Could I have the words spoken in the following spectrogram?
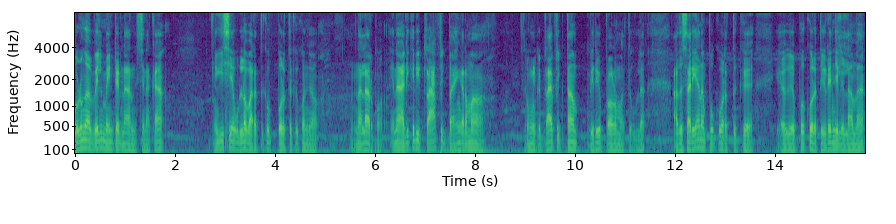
ஒழுங்காக வெல் மெயின்டைனாக இருந்துச்சுனாக்கா ஈஸியாக உள்ளே வரத்துக்கு போகிறதுக்கு கொஞ்சம் நல்லாயிருக்கும். ஏன்னா அடிக்கடி டிராஃபிக் பயங்கரமாக உங்களுக்கு டிராஃபிக் தான் பெரிய ப்ராப்ளம் ஆகுது உள்ள. அது சரியான போக்குவரத்துக்கு போக்குவரத்து இடைஞ்சல் இல்லாமல்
